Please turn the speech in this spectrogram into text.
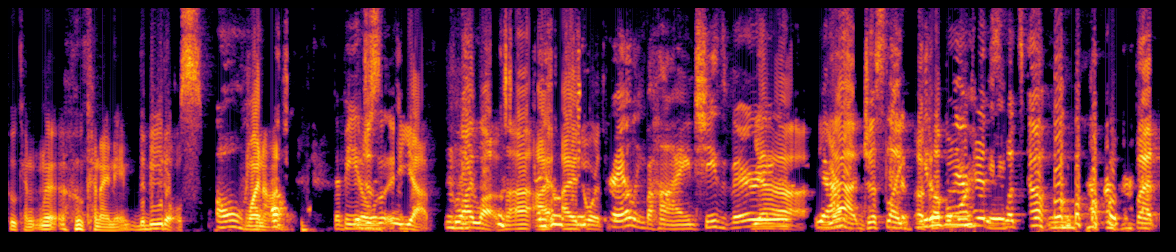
who can who can I name? The Beatles. Oh, why not? the Beatles. Just, yeah, who I love. I, I, I adore. Them. Trailing behind, she's very yeah, yeah. yeah just like a couple more hits. Let's go. but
